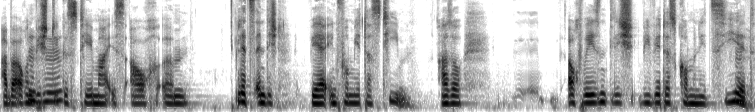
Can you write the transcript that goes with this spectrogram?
Aber auch ein wichtiges Thema ist auch ähm, letztendlich, wer informiert das Team? Also auch wesentlich, wie wird das kommuniziert?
